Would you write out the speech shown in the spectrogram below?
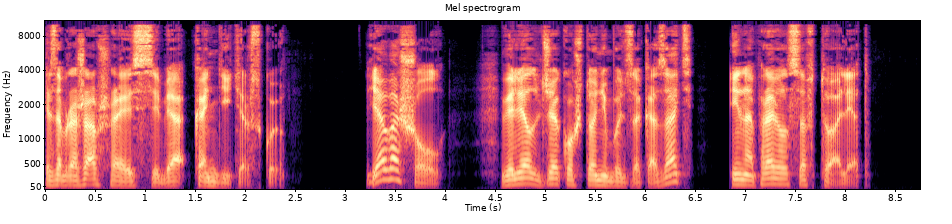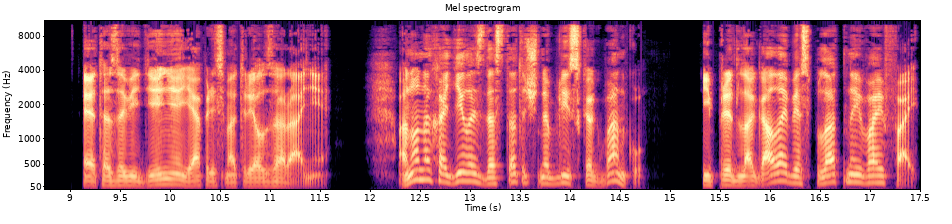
изображавшая из себя кондитерскую. Я вошел, велел Джеку что-нибудь заказать и направился в туалет. Это заведение я присмотрел заранее. Оно находилось достаточно близко к банку и предлагало бесплатный Wi-Fi.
